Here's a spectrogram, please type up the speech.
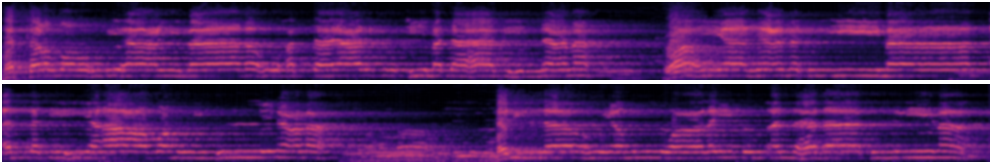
ذكر الله بها عباده حتى يعرفوا قيمة هذه النعمة وهي نعمة الإيمان التي هي أعظم من كل نعمة. بل الله يمن عليكم أن هداكم للإيمان.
